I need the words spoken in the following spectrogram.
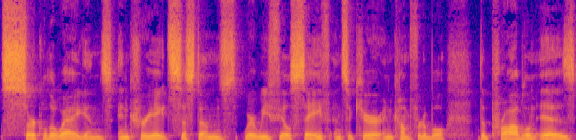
circle the wagons and create systems where we feel safe and secure and comfortable. The problem is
